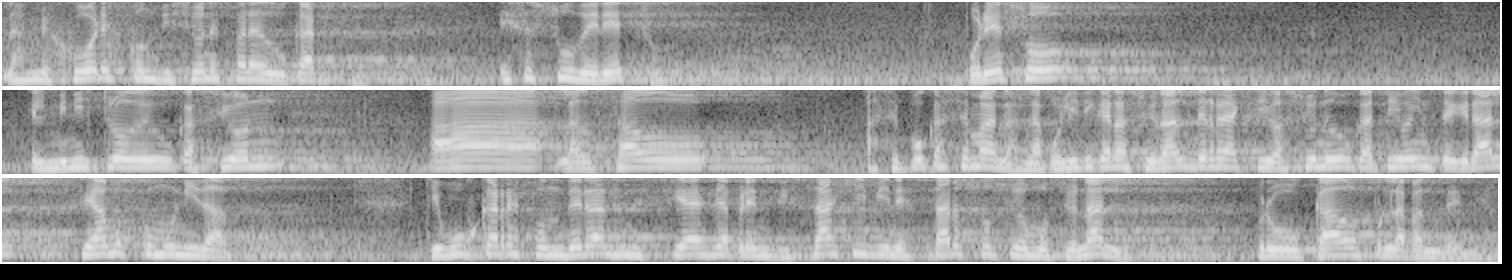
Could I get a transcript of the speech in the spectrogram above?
las mejores condiciones para educarse. Ese es su derecho. Por eso, el ministro de Educación ha lanzado hace pocas semanas la Política Nacional de Reactivación Educativa Integral Seamos Comunidad, que busca responder a las necesidades de aprendizaje y bienestar socioemocional provocados por la pandemia.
